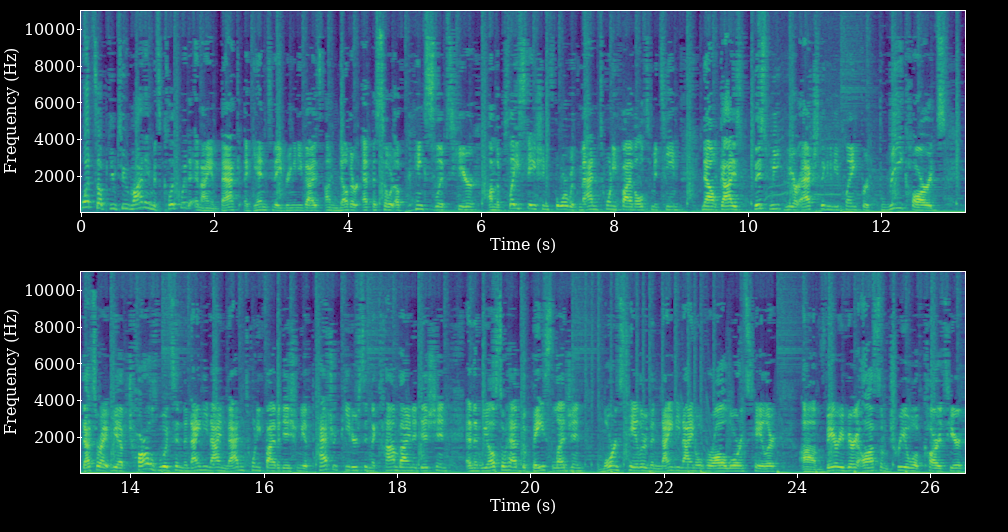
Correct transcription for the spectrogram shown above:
What's up YouTube? My name is Kliquid and I am back again today bringing you guys another episode of Pink Slips here on the PlayStation 4 with Madden 25 Ultimate Team. Now guys, this week we are actually going to be playing for three cards. That's right, we have Charles Woodson, the 99 Madden 25 edition, we have Patrick Peterson, the Combine edition, and then we also have the base legend, Lawrence Taylor, the 99 overall Lawrence Taylor. Um, very, very awesome trio of cards here.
